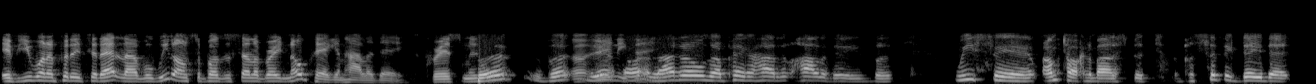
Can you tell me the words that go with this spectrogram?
if you want to put it to that level, we don't supposed to celebrate no pagan holidays, Christmas. But but Uh, yeah, anything. a lot of those are pagan holidays. But we saying I'm talking about a a specific day that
